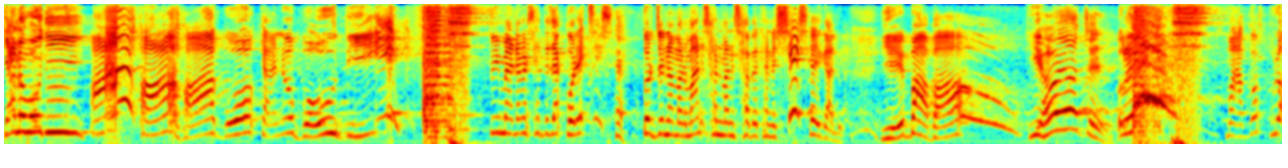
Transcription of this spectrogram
কেন বৌদি আহা হা গো কেন বৌদি তুই ম্যাডামের সাথে যা করেছিস তোর জন্য আমার মান সম্মান সব এখানে শেষ হয়ে গেল এ বাবা কি হয়েছে! মা গো পুরো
